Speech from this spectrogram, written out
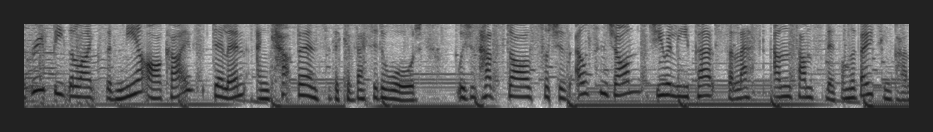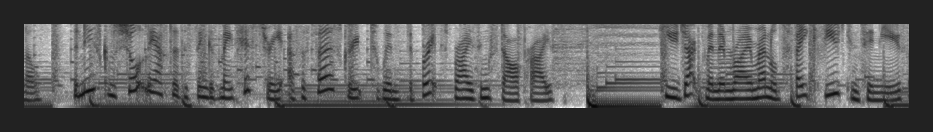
The group beat the likes of Nia Archives, Dylan, and Cat Burns to the coveted award, which has had stars such as Elton John, Dua Lipa, Celeste, and Sam Smith on the voting panel. The news comes shortly after the singers made history as the first group to win the Brits Rising Star Prize. Hugh Jackman and Ryan Reynolds' fake feud continues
